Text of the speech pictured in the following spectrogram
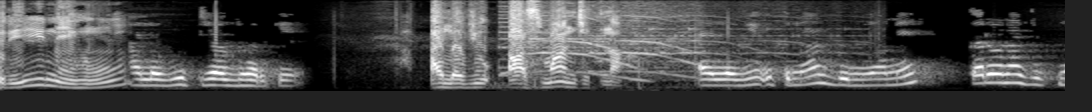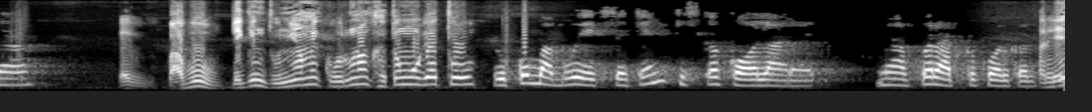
three Nehu. I love you truck भर के। आई लव यू आसमान जितना। आई लव यू इतना दुनिया में कोरोना जितना। बाबू लेकिन दुनिया में कोरोना खत्म हो गया तो? रुको बाबू एक सेकेंड किसका कॉल आ रहा है? मैं आपको रात को कॉल करती अरे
